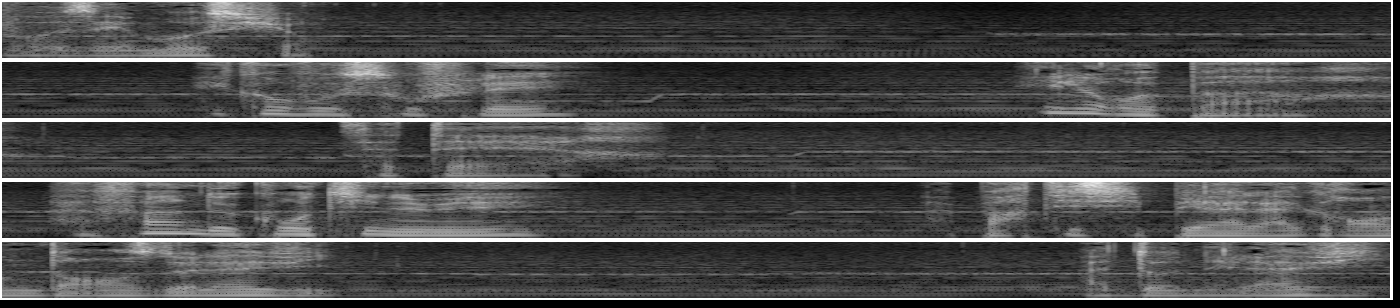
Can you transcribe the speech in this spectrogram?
vos émotions et quand vous soufflez, il repart, cet air, afin de continuer à participer à la grande danse de la vie, à donner la vie.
